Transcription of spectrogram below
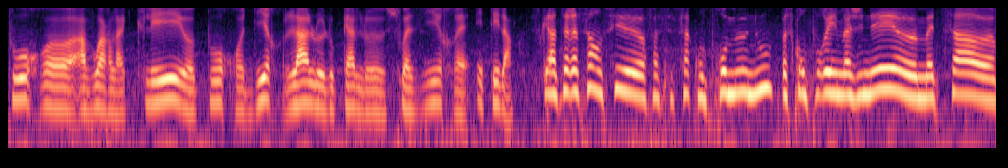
pour avoir la clé pour dire là le local choisir était là. Ce qui est intéressant aussi, enfin c'est ça qu'on promeut nous, parce qu'on pourrait imaginer mettre ça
